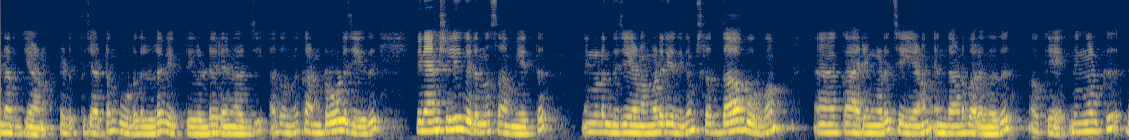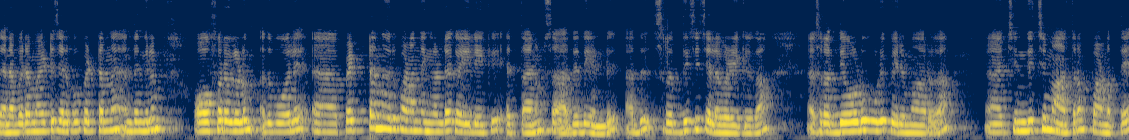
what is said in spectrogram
എനർജിയാണ് എടുത്തുചാട്ടം കൂടുതലുള്ള വ്യക്തികളുടെ ഒരു എനർജി അതൊന്ന് കൺട്രോൾ ചെയ്ത് ഫിനാൻഷ്യലി വരുന്ന സമയത്ത് നിങ്ങൾ എന്ത് ചെയ്യണം? വളരെയധികം ശ്രദ്ധാപൂർവം കാര്യങ്ങൾ ചെയ്യണം എന്നാണ് പറയുന്നത്. ഓക്കെ നിങ്ങൾക്ക് ധനപരമായിട്ട് ചിലപ്പോൾ പെട്ടെന്ന് എന്തെങ്കിലും ഓഫറുകളും അതുപോലെ പെട്ടെന്ന് ഒരു പണം നിങ്ങളുടെ കയ്യിലേക്ക് എത്താനും സാധ്യതയുണ്ട്. അത് ശ്രദ്ധിച്ച് ചിലവഴിക്കുക ശ്രദ്ധയോടുകൂടി പെരുമാറുക ചിന്തിച്ച് മാത്രം പണത്തെ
